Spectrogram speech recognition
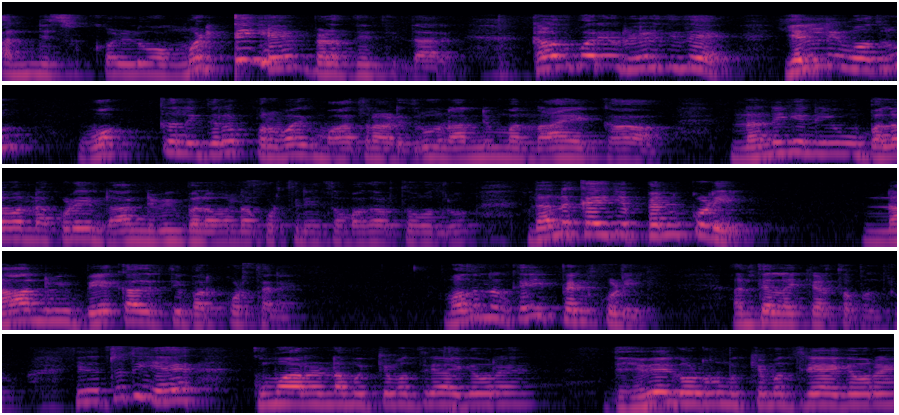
ಅನ್ನಿಸಿಕೊಳ್ಳುವ ಮಟ್ಟಿಗೆ ಬೆಳೆದು ನಿಂತಿದ್ದಾರೆ. ಕಳೆದ ಬಾರಿ ಅವ್ರು ಹೇಳ್ತಿದೆ ಎಲ್ಲಿ ಹೋದ್ರು ಒಕ್ಕಲಿಗರ ಪರವಾಗಿ ಮಾತನಾಡಿದ್ರು. ನಾನು ನಿಮ್ಮ ನಾಯಕ. ನನಗೆ ನೀವು ಬಲವನ್ನು ಕೊಡಿ, ನಾನು ನಿಮಗೆ ಬಲವನ್ನು ಕೊಡ್ತೀನಿ ಅಂತ ಮಾತಾಡ್ತಾ ಹೋದ್ರು. ನನ್ನ ಕೈಗೆ ಪೆನ್ ಕೊಡಿ. ನಾನು ನಿಮಗೆ ಬೇಕಾದ ರೀತಿ ಬರ್ಕೊಡ್ತೇನೆ. ಮೊದಲು ನನ್ನ ಕೈಗೆ ಪೆನ್ ಕೊಡಿ ಅಂತೆಲ್ಲ ಕೇಳ್ತಾ ಬಂದರು. ಇದರ ಜೊತೆಗೆ ಕುಮಾರಣ್ಣ ಮುಖ್ಯಮಂತ್ರಿ ಆಗ್ಯವ್ರೆ ದೇವೇಗೌಡರು ಮುಖ್ಯಮಂತ್ರಿ ಆಗ್ಯವ್ರೆ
